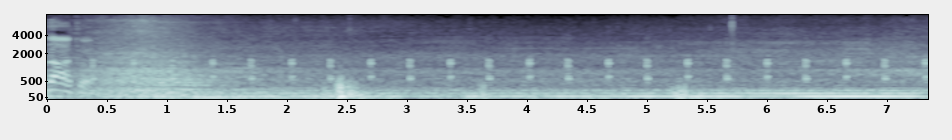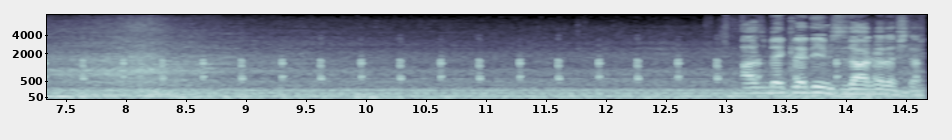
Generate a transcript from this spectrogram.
Mı daha çok? Az beklediğim size arkadaşlar.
